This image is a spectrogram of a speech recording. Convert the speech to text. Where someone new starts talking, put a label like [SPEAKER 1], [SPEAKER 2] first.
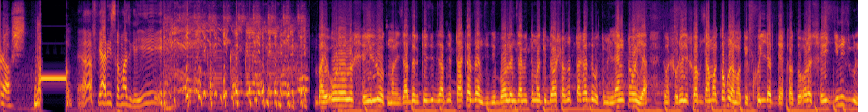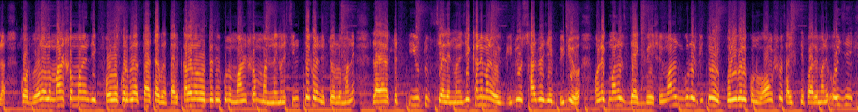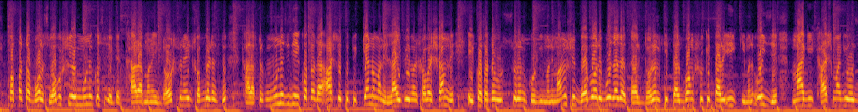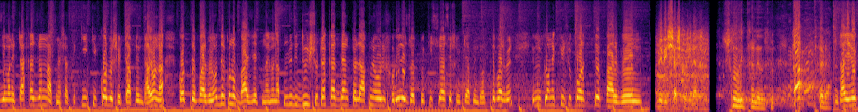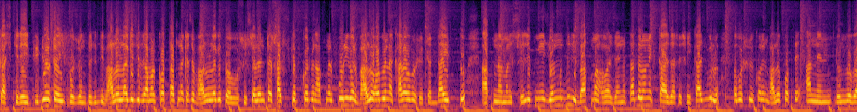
[SPEAKER 1] রস
[SPEAKER 2] आ, प्यारी समझ गई।
[SPEAKER 3] ভাই, ওরা হলো সেই লোক মানে যাদেরকে যদি আপনি টাকা দেন, যদি বলেন যে আমি তোমাকে দশ হাজার টাকা দেবো, তুমি ল্যাংটা হইয়া তোমার শরীরে সব জামা কাপড় আমাকে খুললে দেখাও, তো ওরা সেই জিনিসগুলা করবে। ওরা হলো মান সম্মানের দিক ফলো করবে না, তাকাবে না। তার কারণ হলো ওদের কোনো মান সম্মান নেই। মানে চিন্তা করেন এটা হলো মানে একটা ইউটিউব চ্যানেল মানে যেখানে মানে ওই ভিডিও ছাড়বে, যে ভিডিও অনেক মানুষ দেখবে। সেই মানুষগুলোর ভিতরে পরিবারের কোনো অংশ থাকতে পারে। মানে ওই যে কথাটা বলছে, অবশ্যই মনে করছে যে এটা খারাপ মানে ধর্ষণ এই শব্দটা তো খারাপ। তোর মনে যদি এই কথাটা আসে, তো তুই কেন মানে লাইফে মানে সবার সামনে এই কথাটা উচ্চারণ করবি? মানে মানুষের ব্যবহারে বোঝা যায় তার ধরন কি, তার বংশ কি, তার ই কি। মানে ওই যে মাগি, খাস মাগি, ওই যে মানে টাকার জন্য আপনার সাথে কি কি করবে সেটা আপনি ধারণা করতে পারবেন। ওদের কোনো বাজেট নাই। মানে আপনি যদি দুইশো টাকা দেন, তাহলে আপনি ওর শরীরে যত কিছু আছে সেটা আপনি ধরতে পারবেন। এমনকি অনেক কিছু করতে পারবেন।
[SPEAKER 4] আমি বিশ্বাস করি না।
[SPEAKER 3] যাই হোক, আজকের এই ভিডিওটা এই পর্যন্ত। যদি ভালো লাগে, যদি আমার কথা আপনার কাছে ভালো লাগে, তো অবশ্যই চ্যানেলটা সাবস্ক্রাইব করবেন। আপনার পরিবার ভালো হবে না খারাপ হবে, সেটার দায়িত্ব আপনার। মানে ছেলে মেয়ে জন্ম দিলে বাপমা হওয়া যায় না, তাদের অনেক কাজ আছে। সেই কাজগুলো অবশ্যই করেন ভালো পথে আনেন। ধন্যবাদ।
